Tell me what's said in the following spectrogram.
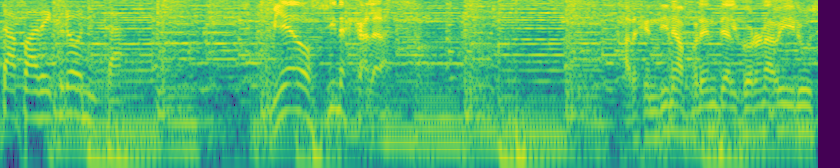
Tapa de crónica. Miedo sin escalas. Argentina frente al coronavirus.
